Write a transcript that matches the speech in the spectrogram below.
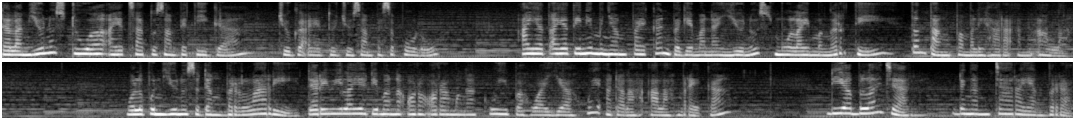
Dalam Yunus 2 ayat 1 sampai 3, juga ayat 7 sampai 10, Ayat-ayat ini menyampaikan bagaimana Yunus mulai mengerti tentang pemeliharaan Allah. Walaupun Yunus sedang berlari dari wilayah di mana orang-orang mengakui bahwa Yahweh adalah Allah mereka, dia belajar dengan cara yang berat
